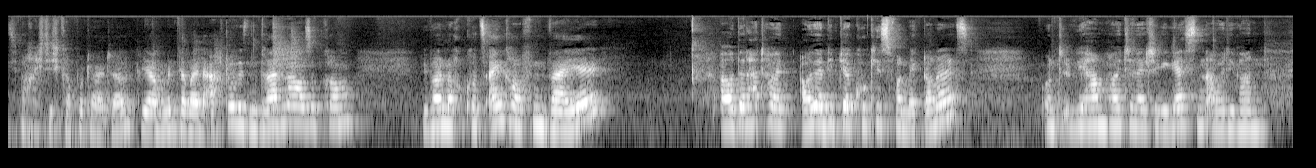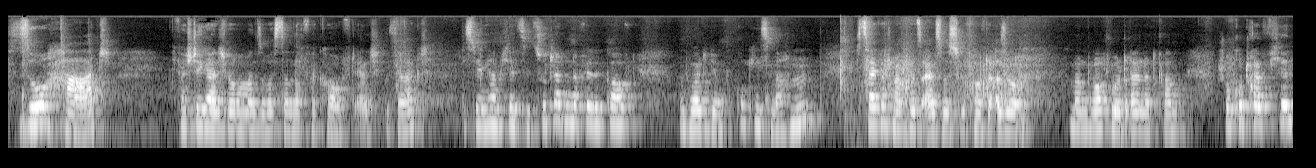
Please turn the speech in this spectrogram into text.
Sie war richtig kaputt heute. Wir haben mittlerweile 8 Uhr, wir sind gerade nach Hause gekommen. Wir waren noch kurz einkaufen, weil Audel hat heute, Audel liebt ja Cookies von McDonalds. Und wir haben heute welche gegessen, aber die waren so hart. Ich verstehe gar nicht, warum man sowas dann noch verkauft, ehrlich gesagt. Deswegen habe ich jetzt die Zutaten dafür gekauft und wollte die Cookies machen. Ich zeige euch mal kurz alles, was ich gekauft habe. Also man braucht wohl 300 Gramm Schokotröpfchen.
